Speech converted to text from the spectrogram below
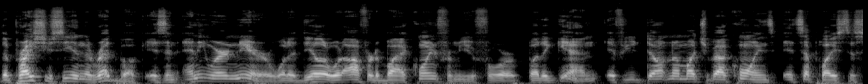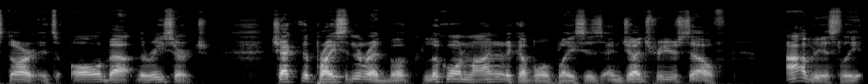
The price you see in the Red Book isn't anywhere near what a dealer would offer to buy a coin from you for, but again, if you don't know much about coins, it's a place to start. It's all about the research. Check the price in the Red Book, look online at a couple of places, and judge for yourself. Obviously,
